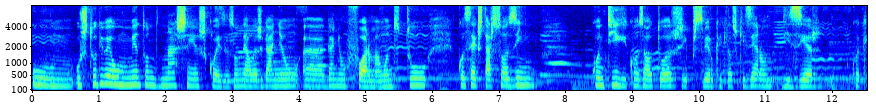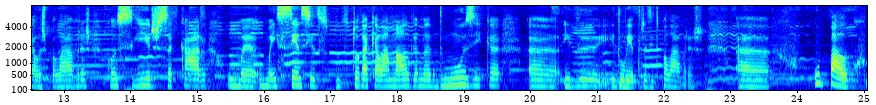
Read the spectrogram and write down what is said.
O, o, estúdio é o momento onde nascem as coisas, onde elas ganham, uh, ganham forma, onde tu consegues estar sozinho contigo e com os autores e perceber o que é que eles quiseram dizer com aquelas palavras, conseguir sacar uma, uma essência de, de toda aquela amálgama de música, uh, e, de, e, de, letras e de palavras. Uh, o palco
